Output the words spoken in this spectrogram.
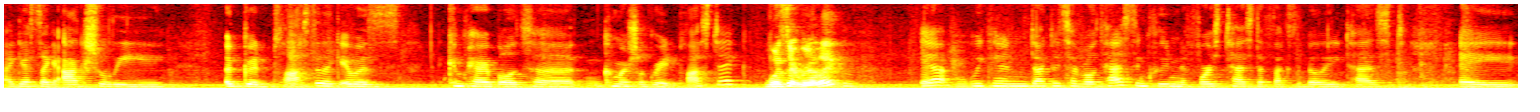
I guess, like actually a good plastic. Like it was comparable to commercial grade plastic. Was it really? Mm-hmm. Yeah, we conducted several tests, including a force test, a flexibility test, a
